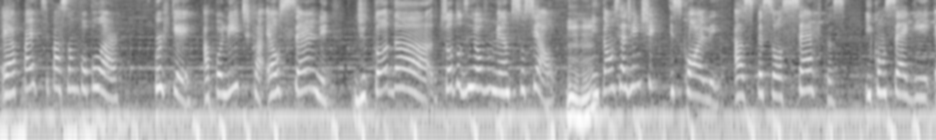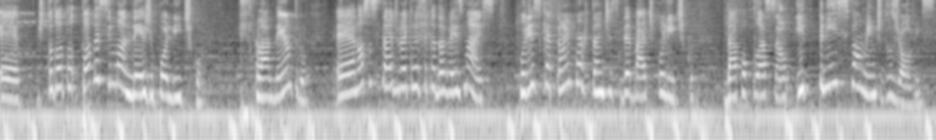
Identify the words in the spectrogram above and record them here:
é a participação popular. Por quê? A política é o cerne de toda, todo o desenvolvimento social. Uhum. Então, se a gente escolhe as pessoas certas e consegue é, todo, todo esse manejo político lá dentro, é, a nossa cidade vai crescer cada vez mais. Por isso que é tão importante esse debate político da população e principalmente dos jovens.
